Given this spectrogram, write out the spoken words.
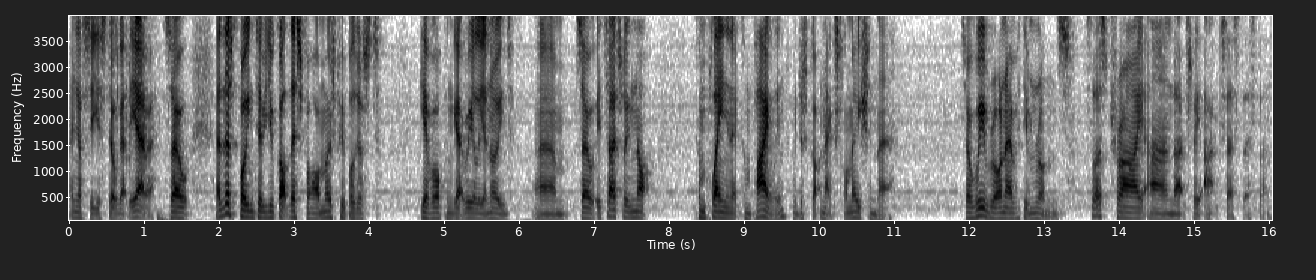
And you'll see you still get the error. So at this point, if you've got this far, most people just give up and get really annoyed. Um, so it's actually not complaining at compiling. We just got an exclamation there. So if we run, everything runs. So let's try and actually access this then.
